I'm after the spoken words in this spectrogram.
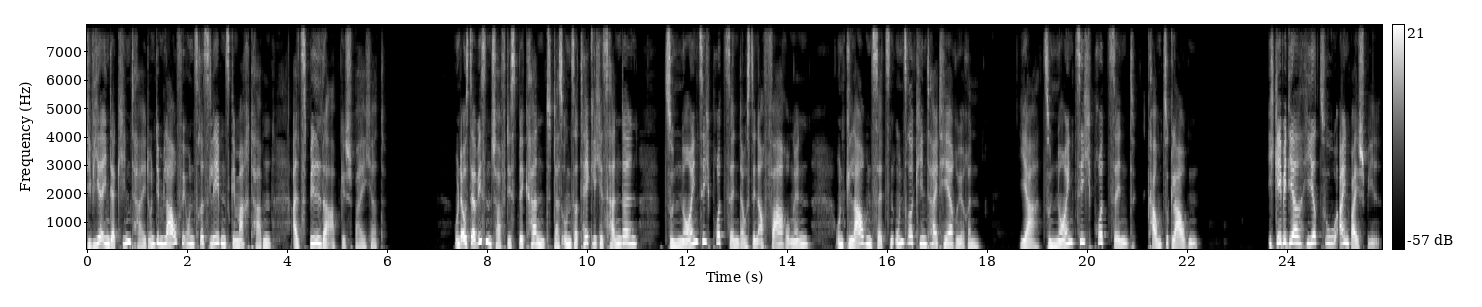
die wir in der Kindheit und im Laufe unseres Lebens gemacht haben, als Bilder abgespeichert. Und aus der Wissenschaft ist bekannt, dass unser tägliches Handeln zu 90 Prozent aus den Erfahrungen und Glaubenssätzen unserer Kindheit herrühren. Ja, zu 90 Prozent kaum zu glauben. Ich gebe dir hierzu ein Beispiel.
